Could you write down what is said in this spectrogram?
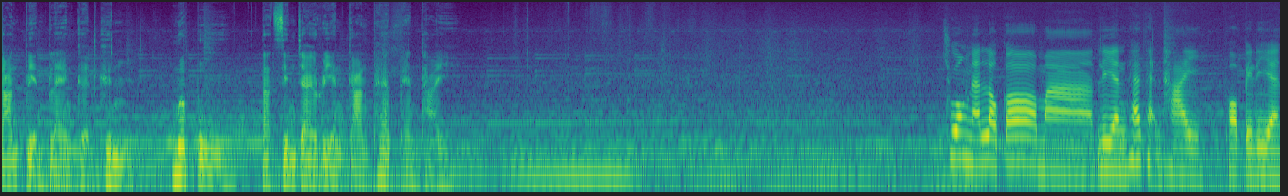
การเปลี่ยนแปลงเกิดขึ้น เมื่อปูตัดสินใจเรียนการแพทย์แผนไทย ช่วงนั้นเราก็มาเรียนแพทย์แผนไทย พอไปเรียน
